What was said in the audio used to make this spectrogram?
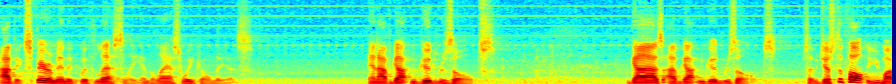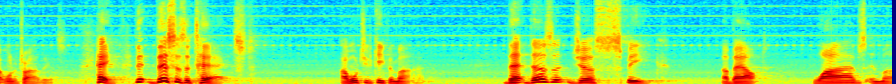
I've experimented with Leslie in the last week on this, and I've gotten good results. Guys, I've gotten good results. So, just a thought that you might want to try this. Hey, th- this is a text I want you to keep in mind that doesn't just speak about wives and mothers.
